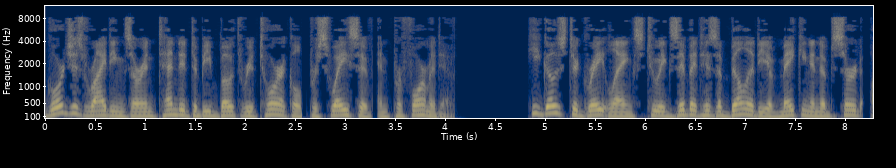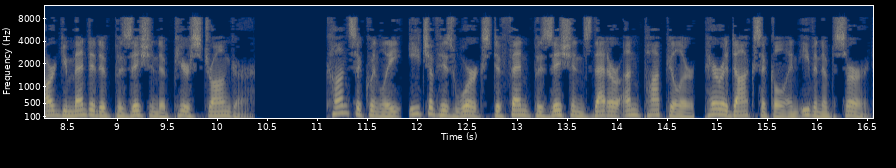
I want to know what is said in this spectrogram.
Gorgias' writings are intended to be both rhetorical persuasive and performative. He goes to great lengths to exhibit his ability of making an absurd, argumentative position appear stronger. Consequently, each of his works defend positions that are unpopular, paradoxical and even absurd.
